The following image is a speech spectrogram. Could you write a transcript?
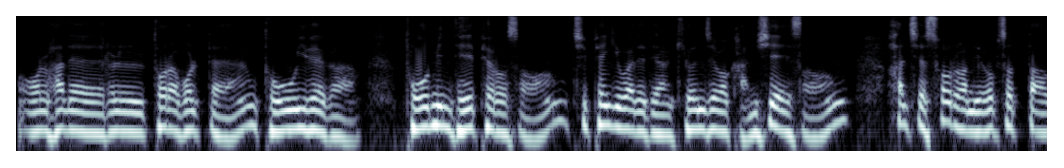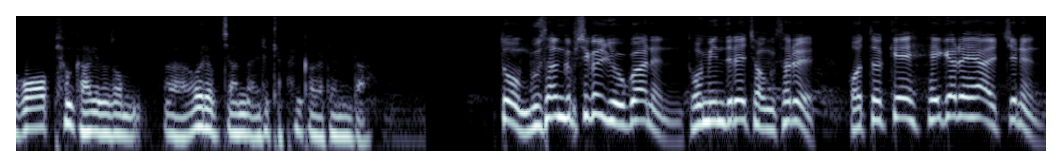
올 한 해를 돌아볼 때 도의회가 도민 대표로서 집행기관에 대한 견제와 감시에서 한채 소홀함이 없었다고 평가하기는 좀 어, 어렵지 않나 이렇게 평가가 됩니다. 또 무상급식을 요구하는 도민들의 정서를 어떻게 해결해야 할지는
